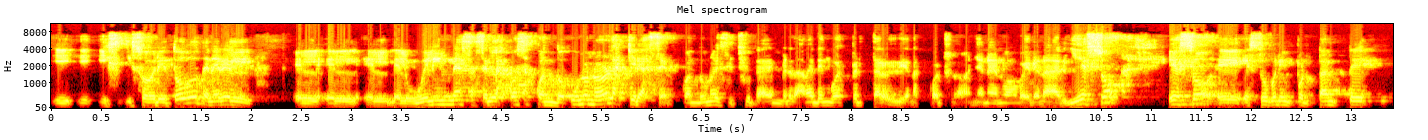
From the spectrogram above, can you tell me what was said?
y, y, y sobre todo tener el, el, el, el, willingness a hacer las cosas cuando uno no las quiere hacer, cuando uno dice, chuta, en verdad me tengo que despertar hoy día a las 4 de la mañana de nuevo para ir a nadar. Y eso, eso eh, es súper importante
